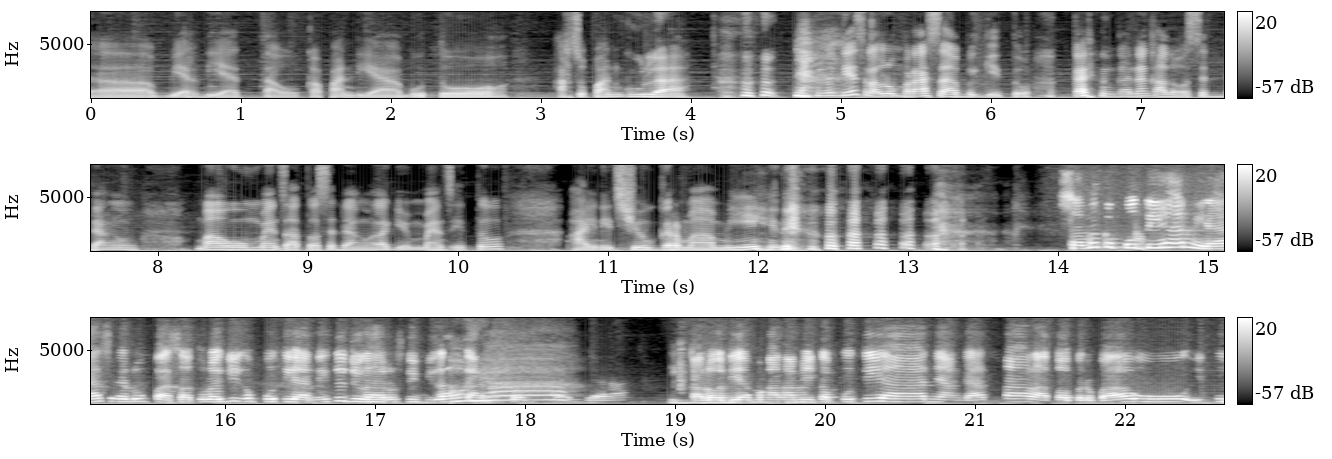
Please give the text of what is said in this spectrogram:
eh, biar dia tahu kapan dia butuh asupan gula. Karena dia selalu merasa begitu. Kadang-kadang kalau sedang mau mens atau sedang lagi mens itu I need sugar mami. Sama keputihan ya, saya lupa. Satu lagi keputihan itu juga harus dibilang Oh, anak ya. perempuan ya. Iya. Kalau dia mengalami keputihan yang gatal atau berbau, itu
